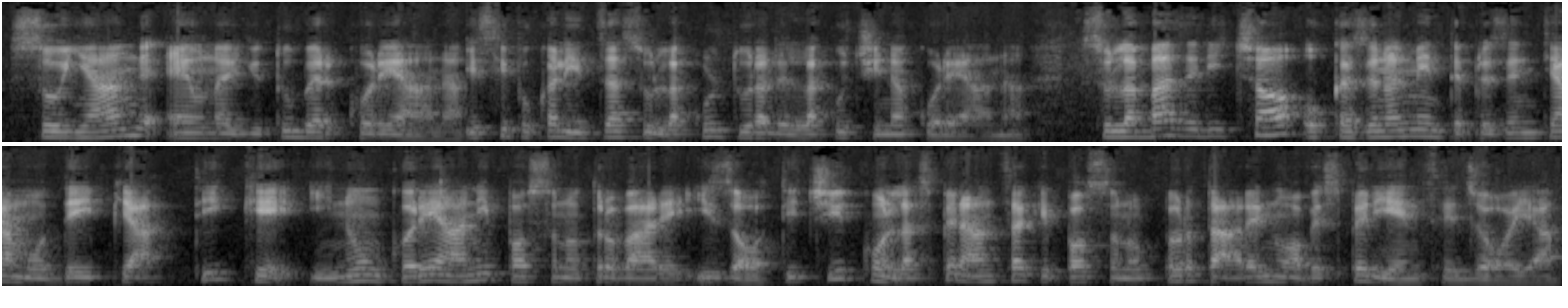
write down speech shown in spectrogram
So Young è una youtuber coreana e si focalizza sulla cultura della cucina coreana. Sulla base di ciò occasionalmente presentiamo dei piatti che i non coreani possono trovare esotici con la speranza che possano portare nuove esperienze e gioia.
